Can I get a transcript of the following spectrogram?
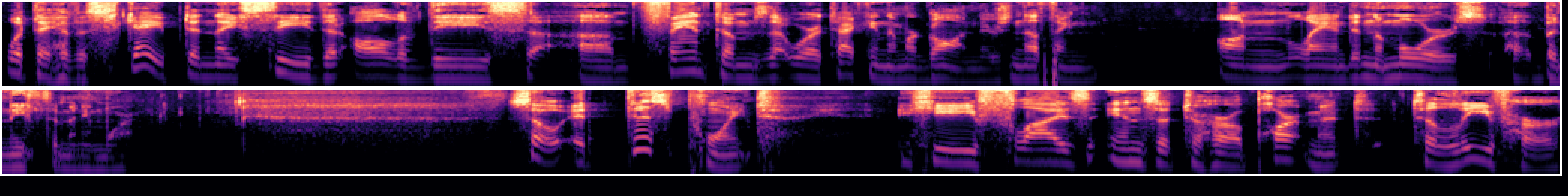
what they have escaped, and they see that all of these um, phantoms that were attacking them are gone. There's nothing on land in the moors uh, beneath them anymore. So at this point, he flies Inza to her apartment to leave her,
